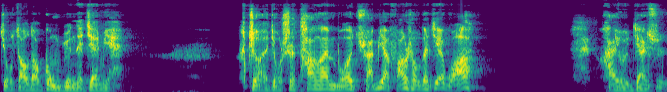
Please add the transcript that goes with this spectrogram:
就遭到共军的歼灭。这就是汤恩伯全面防守的结果。还有一件事，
